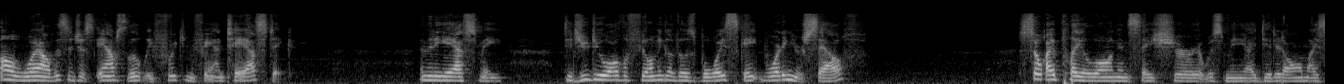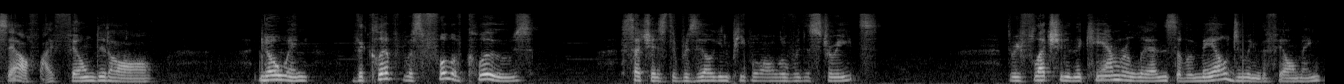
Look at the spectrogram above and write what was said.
oh wow, this is just absolutely freaking fantastic. And then he asks me, did you do all the filming of those boys skateboarding yourself? So I play along and say, sure, it was me. I did it all myself. I filmed it all. Knowing the clip was full of clues such as the Brazilian people all over the streets, the reflection in the camera lens of a male doing the filming,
